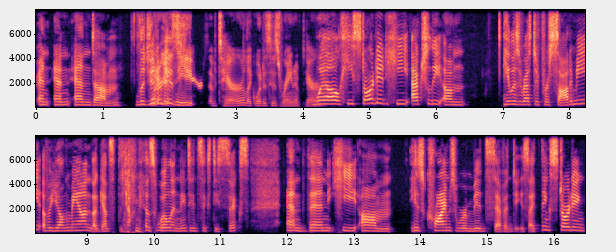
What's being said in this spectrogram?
and and and um legitimately. What are his years of terror? Like, what is his reign of terror? Well, he started. He actually um he was arrested for sodomy of a young man against the young man's will in 1966, and then he um his crimes were mid 70s. I think starting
